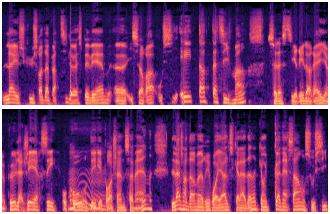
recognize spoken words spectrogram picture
l'ASQ sera de la partie, le SPVM euh, il sera aussi. Et tentativement, se laisse tirer l'oreille un peu, la GRC au cours ah. des prochaines semaines, la Gendarmerie royale du Canada, qui ont une connaissance aussi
